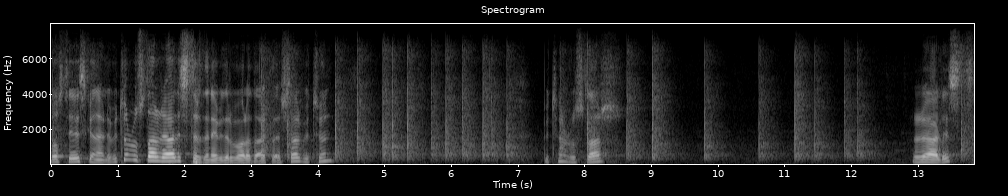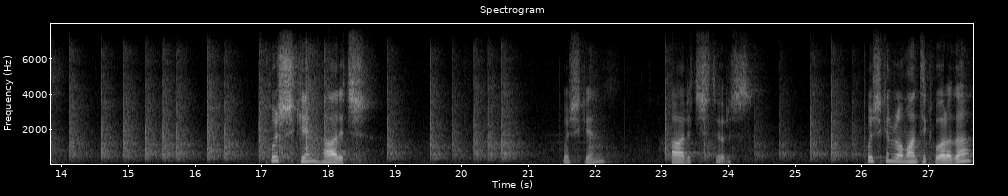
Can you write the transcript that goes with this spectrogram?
Dostoyevski önemli. Bütün Ruslar realisttir denebilir bu arada arkadaşlar. Bütün bütün Ruslar realist. Pushkin hariç. Pushkin hariç diyoruz. Pushkin romantik bu arada.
